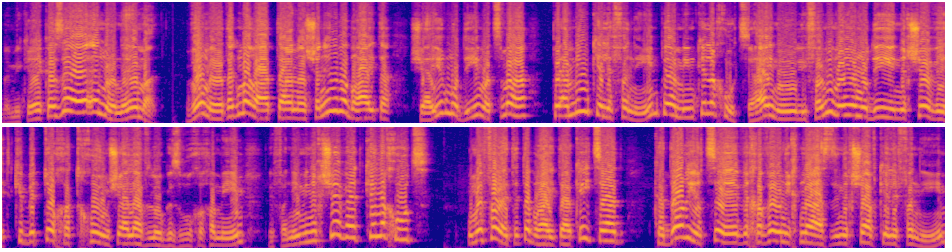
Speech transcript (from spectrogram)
במקרה כזה אינו נאמן. ואומרת הגמרא, טענה שנינו בברייתא, שהעיר מודיעין עצמה פעמים כלפנים, פעמים כלחוץ. דהיינו, לפעמים העיר מודיעין נחשבת כבתוך התחום שעליו לא גזרו חכמים, לפעמים היא נחשבת כלחוץ. הוא מפרט את הברייתא כיצד? קדר יוצא וחבר נכנס זה נחשב כלפנים,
